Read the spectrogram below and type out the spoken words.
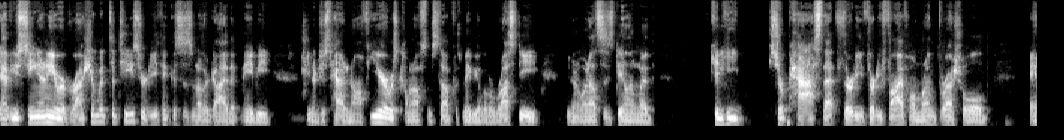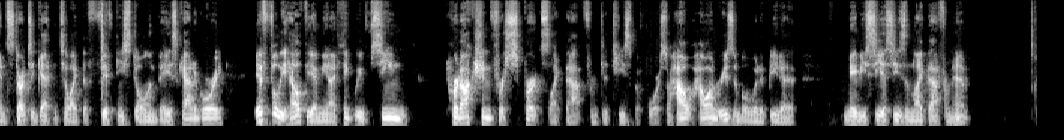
have you seen any regression with Tatis, or do you think this is another guy that maybe, you know, just had an off year, was coming off some stuff, was maybe a little rusty, you know, what else is dealing with? Can he surpass that 30, 35 home run threshold and start to get into like the 50 stolen base category? If fully healthy, I mean, I think we've seen – production for spurts like that from Tatis before. So how how unreasonable would it be to maybe see a season like that from him. I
